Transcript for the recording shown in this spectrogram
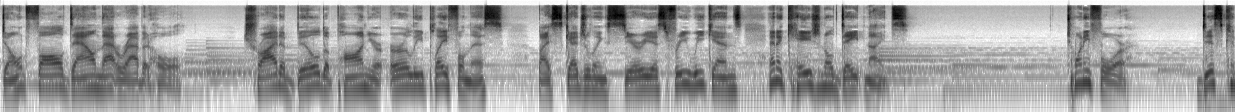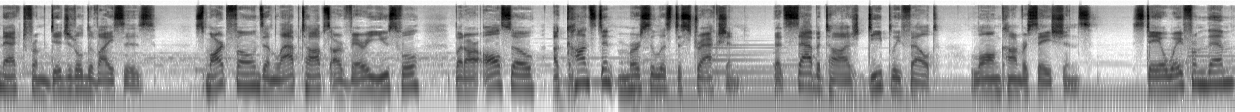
Don't fall down that rabbit hole. Try to build upon your early playfulness by scheduling serious free weekends and occasional date nights. 24. Disconnect from digital devices. Smartphones and laptops are very useful, but are also a constant, merciless distraction that sabotage deeply felt, long conversations. Stay away from them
